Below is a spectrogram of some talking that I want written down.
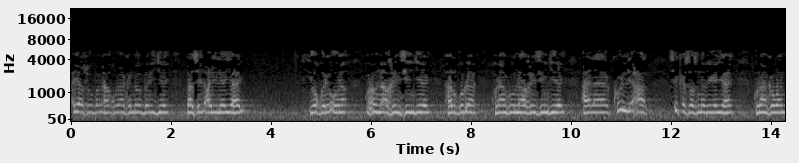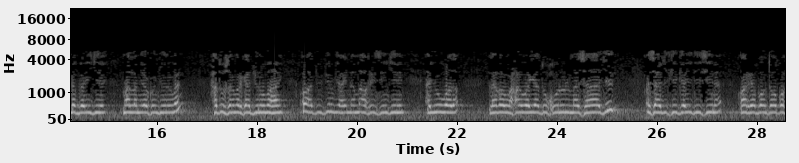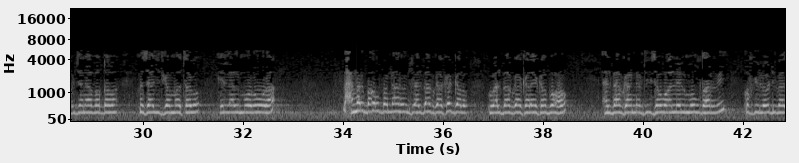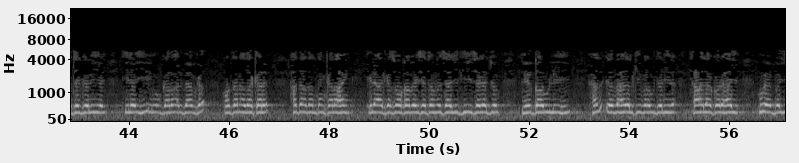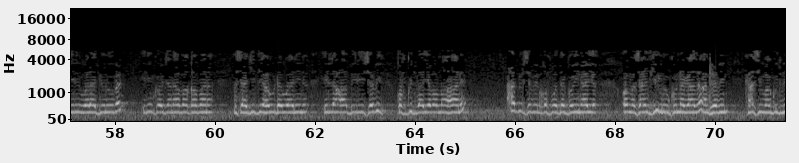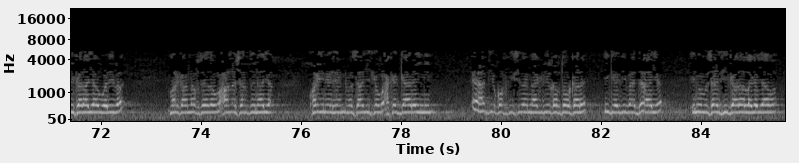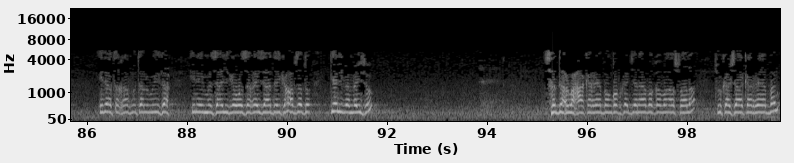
ayaa suubanaha qur'aanka noo beri jiray baa sayd cali leeyahay wuxuuna akhrinsiin jiray alqur'aan qur'aankuuna akhrinsiin jiray calaa kulli xaal. Si kastoos nabiga yahay qur'aanka waana beri jiray. Maa lam yakun junuban? Hadduusan markaa junuub ahayn oo hadduu junub yahayna ma akhrinsiin jirin. Ayuu wada laba waxaa weeye dukhuulu lmasaajid masaajidkii gelidiisiina waa reeboontoo qof janaabo qaba. Masaajidka ma tago ila almuruura dhaxmar baa u banaanoo intuu albaabkaa ka galo uu albaabkaa kale ka baxo. Albaabkaa naftiisa waa lilmudari qofkii loo dhibaato geliyey ilayhi inuu galo albaabka wadanada kale. Haddaadan dan ka lahayn ilaa aad ka soo qabaysato masaajidkii isaga joog liqowlihi eeba hadalkiibaa u daliila tacaalaa korhaye uu eebba yidhi walaa junuuban idinkoo janaaba qabana masaajidii ha u dhowaanina ilaa caabirii sabiil qof gudbayaba maahaane. Caabir sabiil qof wada goynaya oo masaajidkii inuu ku nagaado aan rabin kaasi waa gudbi karayaa weliba. Markaa nafteeda waxaa la shardinaya waa inaysan masaajidka wax ka gaaraynin. Ee haddii qofkii sida naagdii qabtoo kale dhigeedii baa da'aya inuu masaajidkii gaaraa laga yaaba. Idaa takhaafu talwiitha inay masaajidka wasakhaysa hadday ka cabsato geliba mayso saddex waxaa ka reeban qofka janaabo qaba asalaa tukashaa ka reeban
